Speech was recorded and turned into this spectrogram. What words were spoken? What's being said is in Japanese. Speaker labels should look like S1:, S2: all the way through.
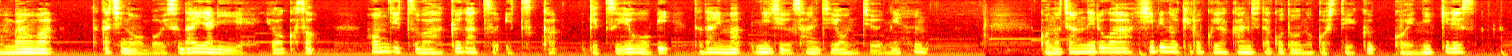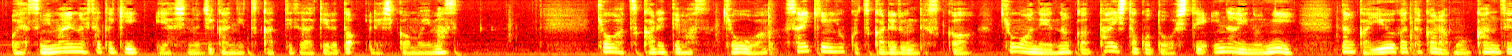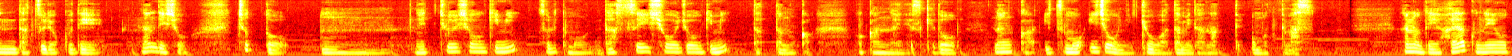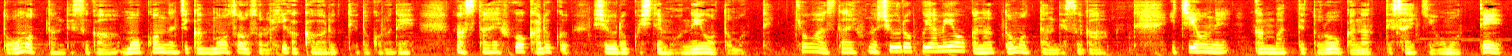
S1: こんばんは。たかしのボイスダイアリーへようこそ。本日は9月5日月曜日、ただいま23時42分。このチャンネルは日々の記録や感じたことを残していく声日記です。お休み前のひととき、癒しの時間に使っていただけると嬉しく思います。今日は疲れてます。今日は最近よく疲れるんですが、今日はね、なんか大したことをしていないのに、なんか夕方からもう完全脱力で、なんでしょう。ちょっと、うーん、熱中症気味？それとも脱水症状気味だったのか？わかんないですけど、なんかいつも以上に今日はダメだなって思ってます。なので、早く寝ようと思ったんですが、もうこんな時間、もうそろそろ日が変わるっていうところで、まあ、スタイフを軽く収録しても寝ようと思って、今日はスタイフの収録やめようかなと思ったんですが、一応ね、頑張って撮ろうかなって最近思って、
